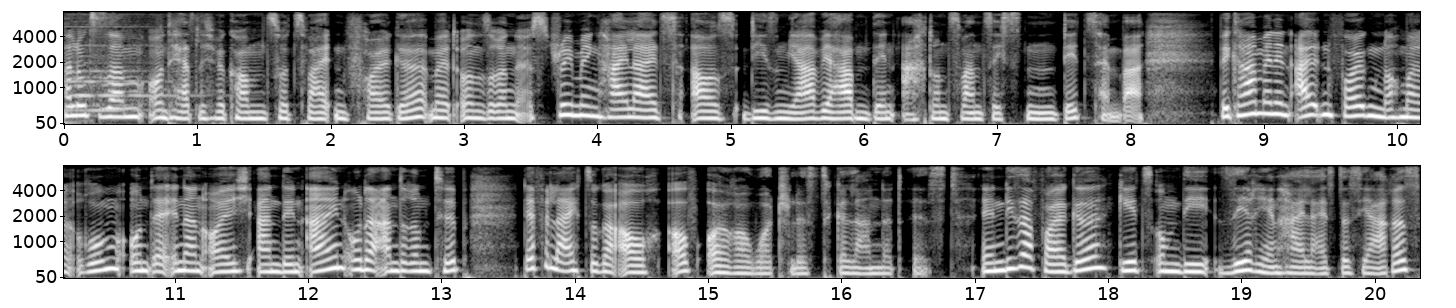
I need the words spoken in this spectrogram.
Hallo zusammen und herzlich willkommen zur zweiten Folge mit unseren Streaming-Highlights aus diesem Jahr. Wir haben den 28. Dezember. Wir kamen in den alten Folgen nochmal rum und erinnern euch an den ein oder anderen Tipp, der vielleicht sogar auch auf eurer Watchlist gelandet ist. In dieser Folge geht's um die Serien-Highlights des Jahres,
